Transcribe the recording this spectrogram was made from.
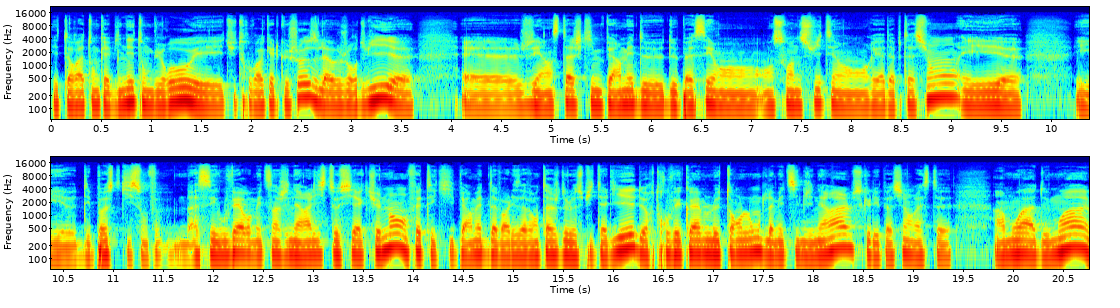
et tu auras ton cabinet, ton bureau et tu trouveras quelque chose. Là aujourd'hui, j'ai un stage qui me permet de, passer en, en, soins de suite et en réadaptation et et euh, des postes qui sont assez ouverts aux médecins généralistes aussi actuellement en fait et qui permettent d'avoir les avantages de l'hospitalier, de retrouver quand même le temps long de la médecine générale puisque les patients restent un mois à deux mois.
